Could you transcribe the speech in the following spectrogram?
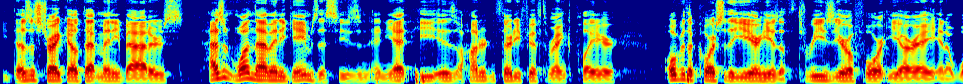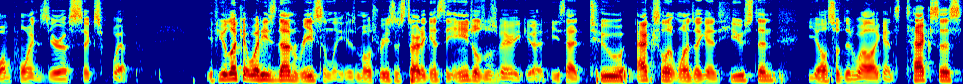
He doesn't strike out that many batters. Hasn't won that many games this season, and yet he is 135th ranked player. Over the course of the year, he has a 3.04 ERA and a 1.06 WHIP. If you look at what he's done recently, his most recent start against the Angels was very good. He's had two excellent ones against Houston. He also did well against Texas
